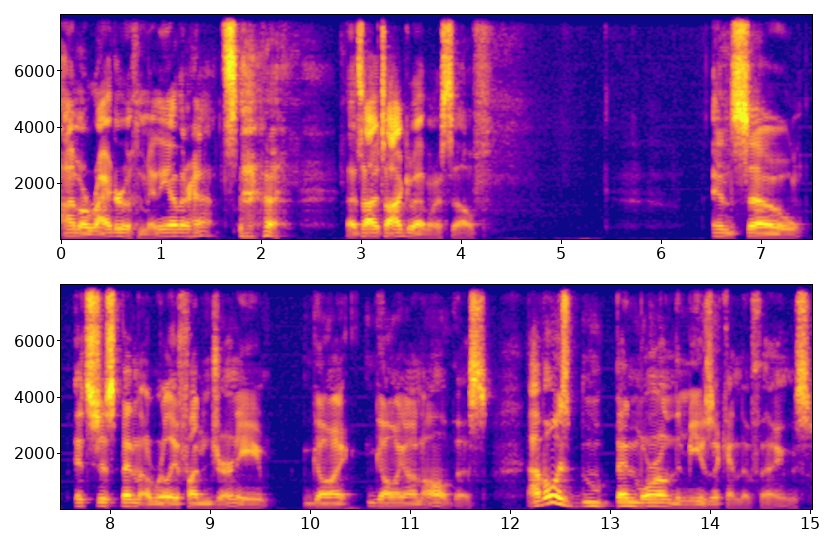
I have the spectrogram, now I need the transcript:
I'm a writer with many other hats. That's how I talk about myself. And so it's just been a really fun journey going going on all of this. I've always been more on the music end of things.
